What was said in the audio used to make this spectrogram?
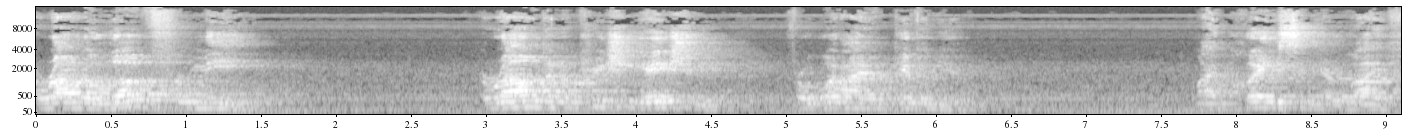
Around a love for me, around an appreciation for what I have given you, my place in your life.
